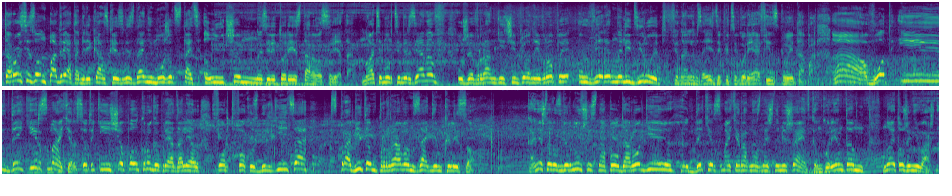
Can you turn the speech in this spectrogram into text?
Второй сезон подряд американская звезда не может стать лучшим на территории Старого Света. Ну а Тимур Тимерзянов уже в ранге чемпиона Европы уверенно лидирует в финальном заезде категории А финского этапа. А, вот и Декерсмахер все-таки еще полкруга преодолел Ford Focus бельгийца с пробитым правым задним колесом. Конечно, развернувшись на полдороги, Декерсмахер однозначно мешает конкурентам, но это уже не важно.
